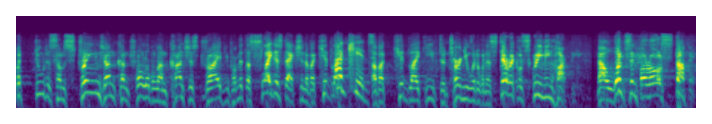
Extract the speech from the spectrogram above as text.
But due to some strange, uncontrollable, unconscious drive, you permit the slightest action of a kid like A kid. of a kid like Eve to turn you into an hysterical, screaming harpy. Now, once and for all, stop it.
